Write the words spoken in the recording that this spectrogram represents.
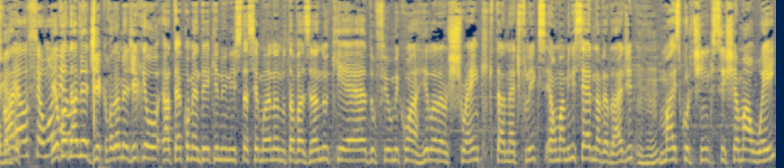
entrega. várias. É o seu Eu vou momento. dar minha dica, vou dar minha dica que eu até comentei aqui no início da semana no Tá Vazando, que é do filme com a Hilary Swank, que tá na Netflix. É uma minissérie, na verdade, Uhum. mais curtinha curtinha que se chama Way,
